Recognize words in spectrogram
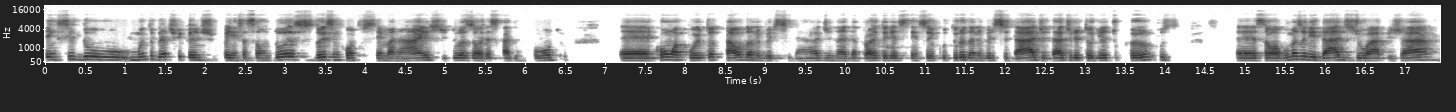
tem sido muito gratificante. Pensa, são dois, dois encontros semanais, de duas horas cada encontro, é, com o apoio total da universidade, né, da Pró-Reitoria de Extensão e Cultura da universidade, da diretoria do campus. É, são algumas unidades de UAP já,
